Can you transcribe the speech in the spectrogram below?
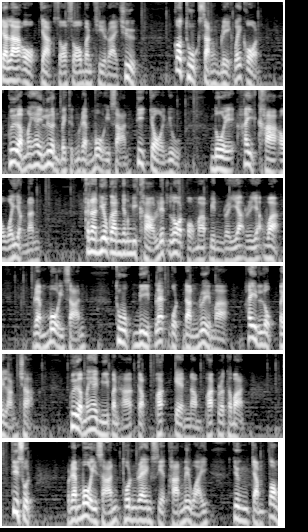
จะลาออกจากสสบัญชีรายชื่อ ก็ถูกสั่งเบรกไว้ก่อน เพื่อไม่ให้เลื่อนไปถึงแรมโบ้อีสานที่จ่ออยู่ โดยให้คาเอาไว้อย่างนั้น ขณะเดียวกันยังมีข่าวเล็ดลอดออกมาเป็นระยะระยะว่าแรมโบ้อีสานถูกบีบและกดดันด้วยมา ให้หลบไปหลังฉาก เพื่อไม่ให้มีปัญหากับพักแกนนำพักรัฐบาล ที่สุดแรมโบ้อีสานทนแรงเสียดทานไม่ไหว จึงจำต้อง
